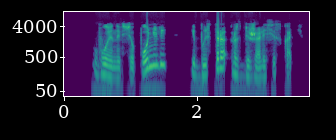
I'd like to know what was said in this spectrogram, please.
Воины все поняли и быстро разбежались искать.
